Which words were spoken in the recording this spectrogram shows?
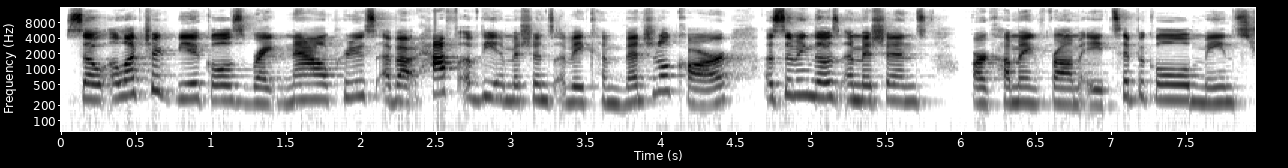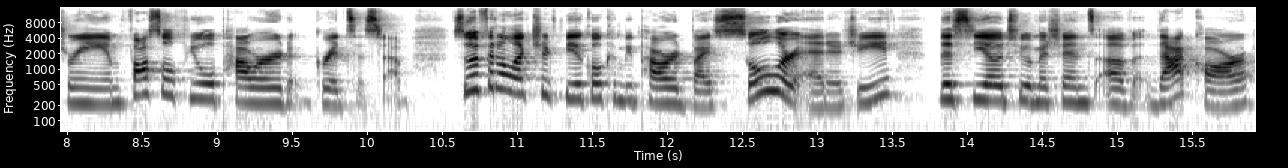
So, electric vehicles right now produce about half of the emissions of a conventional car, assuming those emissions are coming from a typical mainstream fossil fuel powered grid system. So, if an electric vehicle can be powered by solar energy, the CO2 emissions of that car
